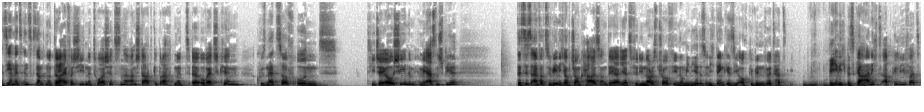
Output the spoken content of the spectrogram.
sie haben jetzt insgesamt nur drei verschiedene Torschützen an den Start gebracht mit äh, Ovechkin, Kuznetsov und TJ Oshie im, im ersten Spiel das ist einfach zu wenig. Auch John Carlson, der jetzt für die Norris Trophy nominiert ist und ich denke, sie auch gewinnen wird, hat wenig bis gar nichts abgeliefert.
